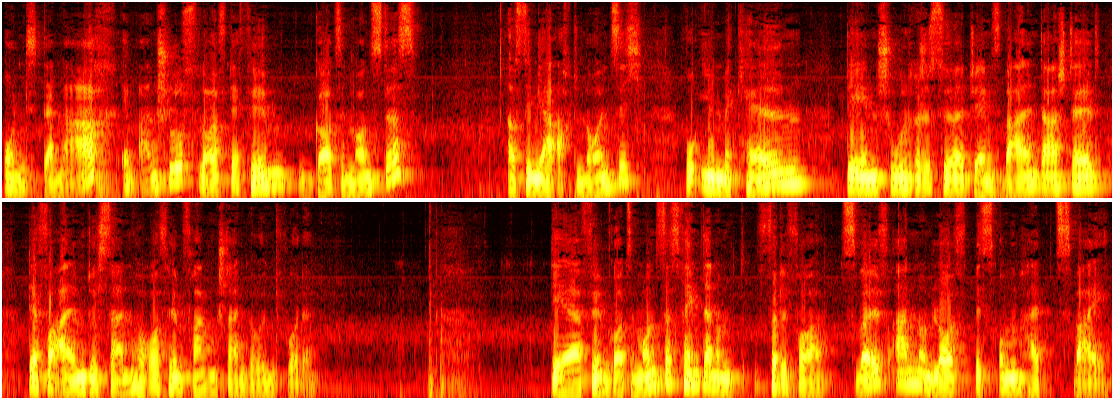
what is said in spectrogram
Und danach, im Anschluss, läuft der Film Gods and Monsters aus dem Jahr 98, wo Ian McKellen den schwulen Regisseur James Whalen darstellt, der vor allem durch seinen Horrorfilm Frankenstein berühmt wurde. Der Film Gods and Monsters fängt dann um Viertel vor zwölf an und läuft bis um halb zwei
